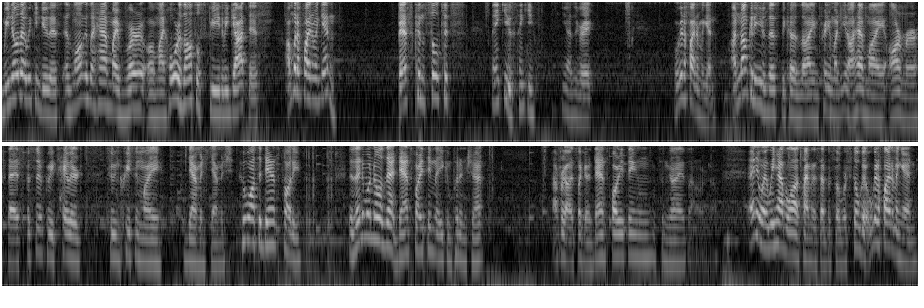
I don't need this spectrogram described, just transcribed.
We know that we can do this. As long as I have my ver or my horizontal speed, we got this. I'm gonna fight him again. Best consultants. Thank you, thank you. You guys are great. We're gonna fight him again. I'm not gonna use this because I'm pretty much, you know, I have my armor that is specifically tailored to increasing my damage damage. Who wants a dance party? Does anyone know that dance party thing that you can put in chat? I forgot, it's like a dance party thing with some guys. I don't know. Anyway, we have a lot of time in this episode. We're still good. We're gonna fight him again.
